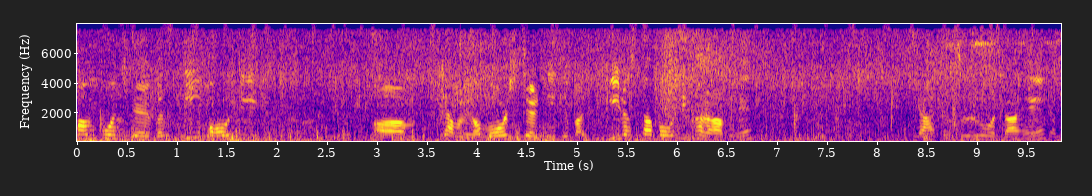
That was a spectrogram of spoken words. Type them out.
हम पहुँच गए बस्ती बहुत ही क्या बोलेगा वर्स्ट जर्नी के बाद क्योंकि रास्ता बहुत ही ख़राब है। यहाँ से शुरू होता है। सो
